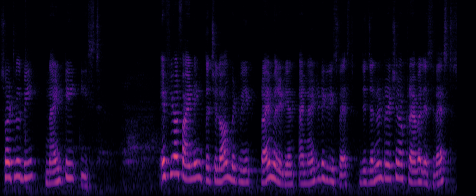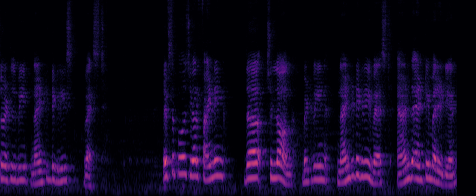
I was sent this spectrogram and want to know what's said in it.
So it will be 90 east if you are finding the Chlong between prime meridian and 90 degrees west, the general direction of travel is west, so it will be 90 degrees west. If suppose you are finding the Chlong between 90 degree west and the anti-meridian,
